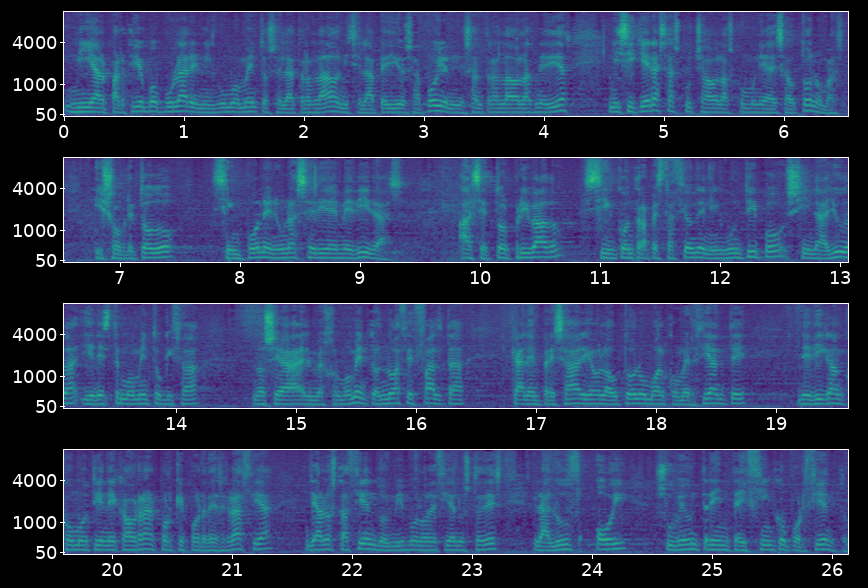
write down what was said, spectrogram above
ni al Partido Popular en ningún momento se le ha trasladado, ni se le ha pedido ese apoyo, ni se han trasladado las medidas, ni siquiera se ha escuchado a las comunidades autónomas. Y sobre todo se imponen una serie de medidas al sector privado sin contraprestación de ningún tipo, sin ayuda, y en este momento quizá no sea el mejor momento. No hace falta que al empresario, al autónomo, al comerciante le digan cómo tiene que ahorrar, porque por desgracia ya lo está haciendo, mismo lo decían ustedes, la luz hoy sube un 35%.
